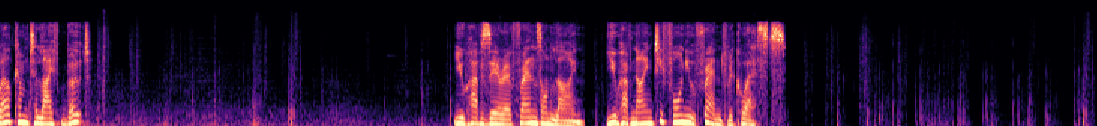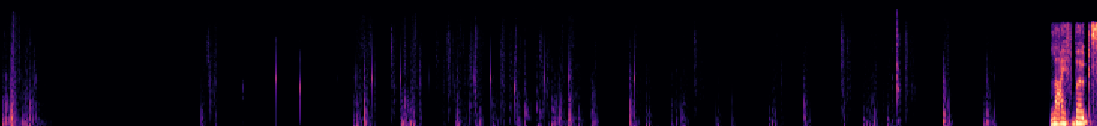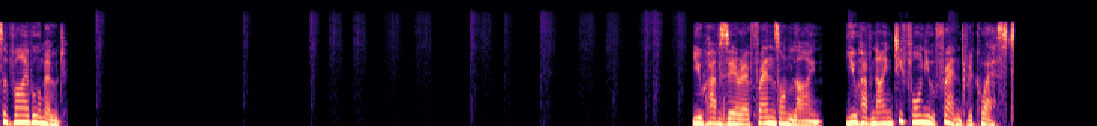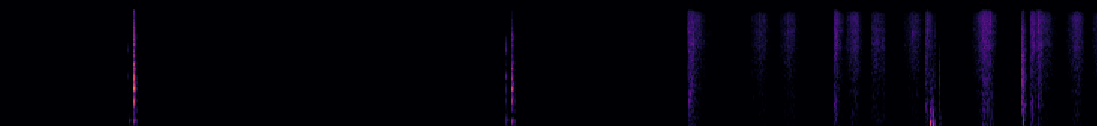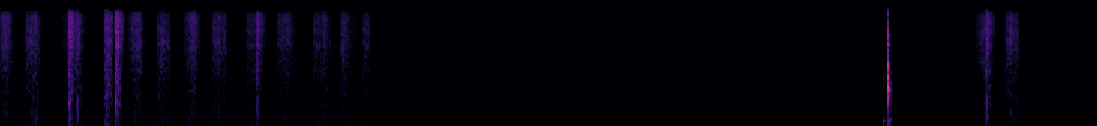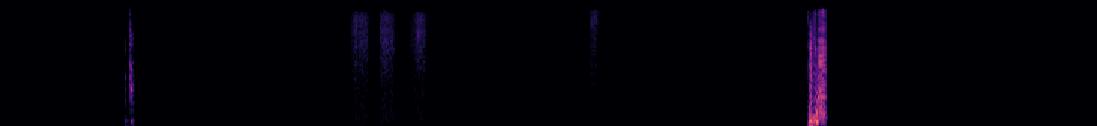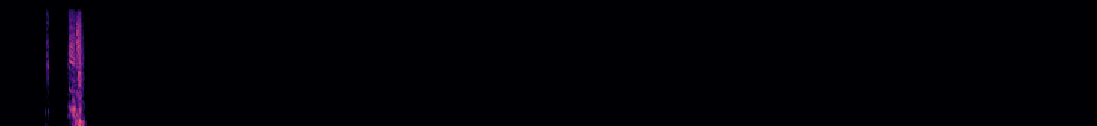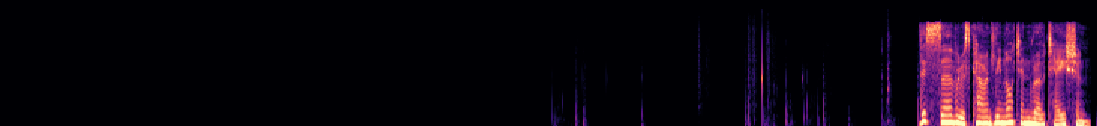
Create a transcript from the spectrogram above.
Welcome to Lifeboat. You have zero friends online. You have 94 new friend requests. Lifeboat survival mode. You have zero friends online. You have 94 new friend requests. This server is currently not in rotation.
